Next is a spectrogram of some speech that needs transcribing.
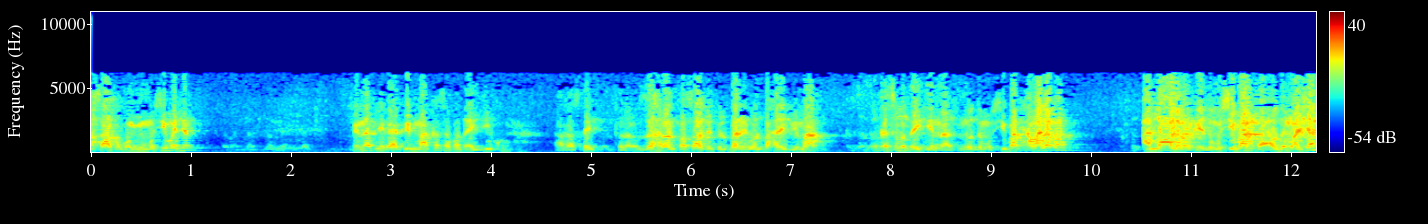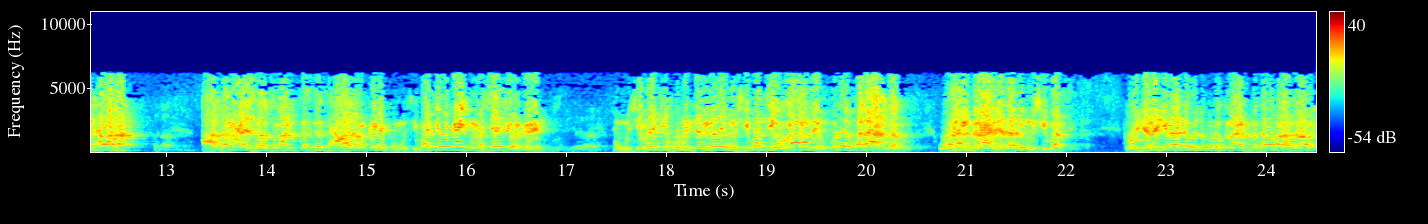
اصابكم من مصیبت نه پیږه په ما کسبت ایدیکم اخستی تر زهر الفساد فی البر والبحر بما کسبت ایدی الناس نو د مصیبت حواله به الله له ورکړي د مصیبت او د معاشیت حواله آدم علیه السلام تقدیر ته حواله ورکړي په مصیبت کې ورکړي په معاشیت کې ورکړي په مصیبت کې خروج د ویلې مصیبت یو غار دی بل بلا اخذ ولن ګران دی د مصیبت کو جن کې راځي د وړو ګران مسله راځي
